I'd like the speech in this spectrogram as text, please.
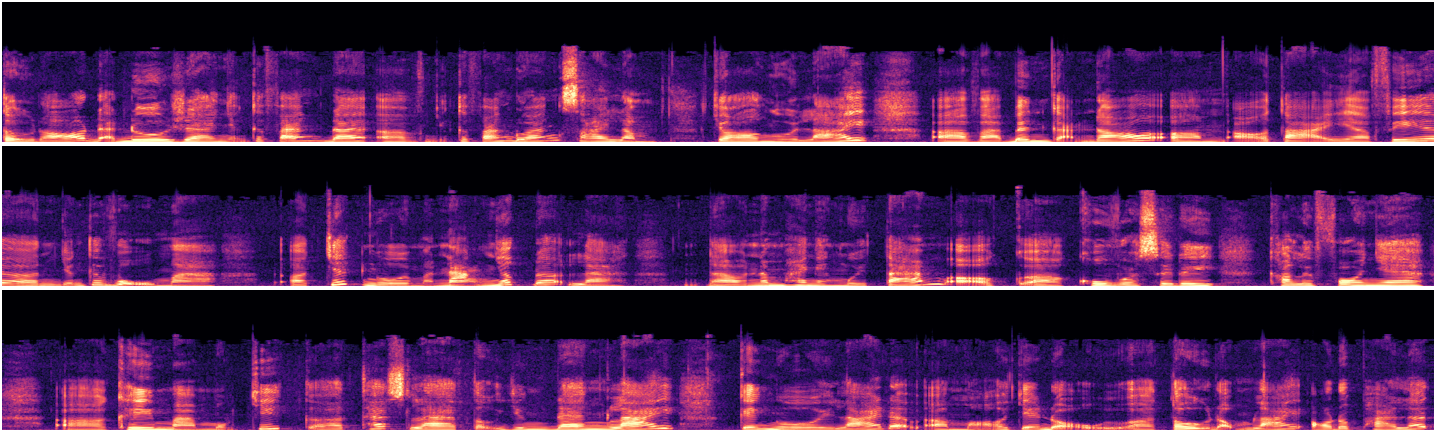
từ đó đã đưa ra những cái phán đoán à, những cái phán đoán sai lầm cho người lái. À, và bên cạnh đó à, ở tại à, phía à, những cái vụ mà à, chết người mà nặng nhất đó là vào năm 2018 ở uh, Culver City, California. Uh, khi mà một chiếc uh, Tesla tự dưng đang lái cái người lái đó uh, mở chế độ uh, tự động lái autopilot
